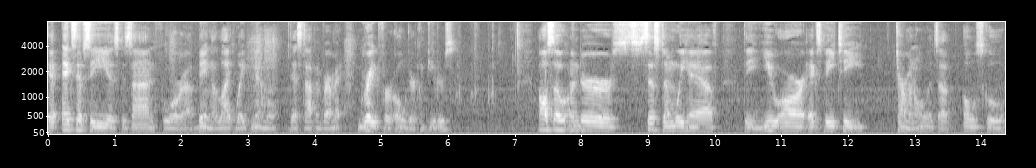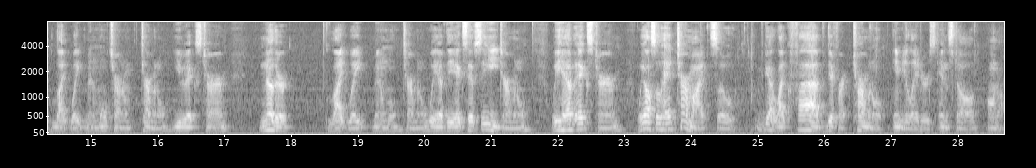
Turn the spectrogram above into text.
XFCE is designed for uh, being a lightweight, minimal desktop environment. Great for older computers. Also under system we have the URXVT terminal. It's a old school, lightweight, minimal term terminal. UX term. Another lightweight, minimal terminal. We have the XFCE terminal. We have Xterm. We also had Termite, so we've got like five different terminal emulators installed on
